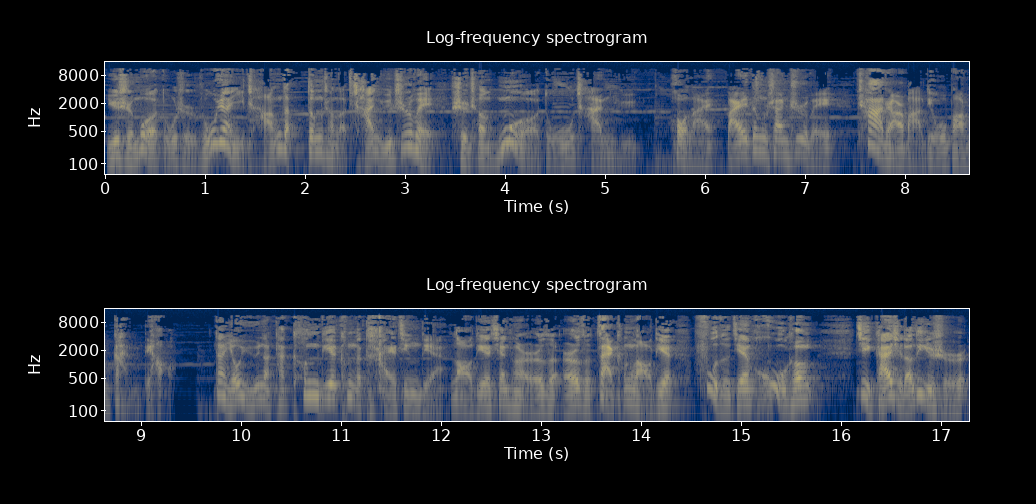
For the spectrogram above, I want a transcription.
于是默读是如愿以偿的登上了单于之位，史称默读单于。后来白登山之围，差点把刘邦干掉。但由于呢他坑爹坑的太经典，老爹先坑儿子，儿子再坑老爹，父子间互坑，既改写了历史，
